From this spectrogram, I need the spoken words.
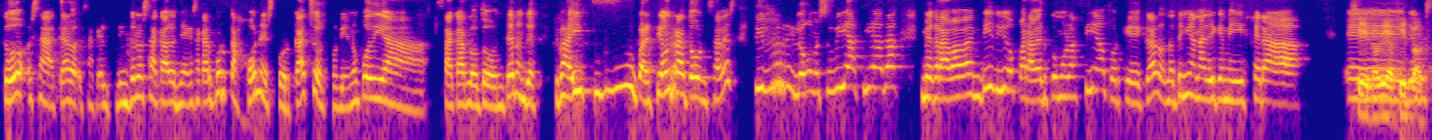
todo, o sea, claro, el Plinton lo sacaba, lo tenía que sacar por cajones, por cachos, porque yo no podía sacarlo todo entero. Entonces, iba ahí, parecía un ratón, ¿sabes? Y luego me subía, hacía, me grababa en vídeo para ver cómo lo hacía, porque, claro, no tenía nadie que me dijera... sí, no había feedback, eh,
